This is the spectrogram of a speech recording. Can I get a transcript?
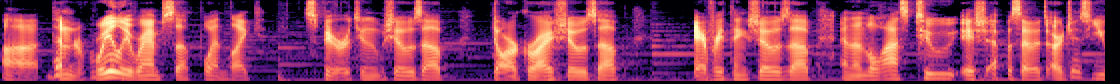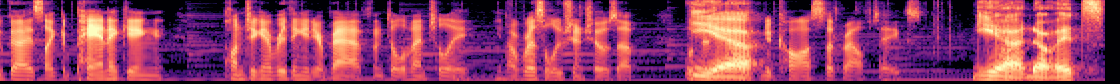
Uh, then it really ramps up when like Spiritomb shows up, Darkrai shows up, everything shows up, and then the last two ish episodes are just you guys like panicking, punching everything in your path until eventually you know resolution shows up. With Yeah. The cost that Ralph takes. Yeah, no, it's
